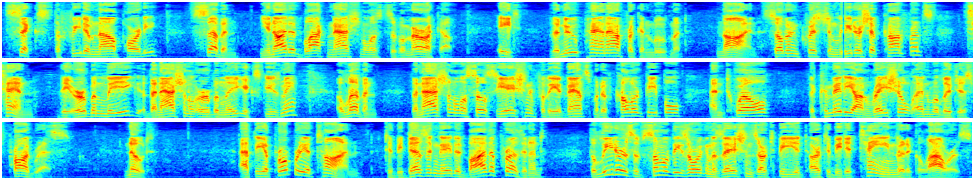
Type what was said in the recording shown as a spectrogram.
6. The Freedom Now Party 7. United Black Nationalists of America 8. The New Pan-African Movement 9. Southern Christian Leadership Conference 10. The Urban League, the National Urban League, excuse me. 11. The National Association for the Advancement of Colored People. And 12. The Committee on Racial and Religious Progress. Note, at the appropriate time, to be designated by the President, the leaders of some of these organizations are to be, are to be detained critical hours.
